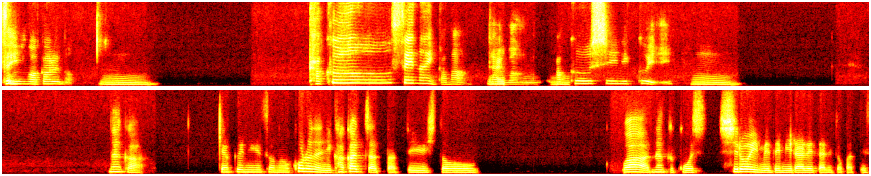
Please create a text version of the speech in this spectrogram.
全員わかるのうん。隠せないかな台湾、うん隠しにくいうん。なんか逆にそのコロナにかかっちゃったっていう人はなんかこうし白い目で見られたりとかって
